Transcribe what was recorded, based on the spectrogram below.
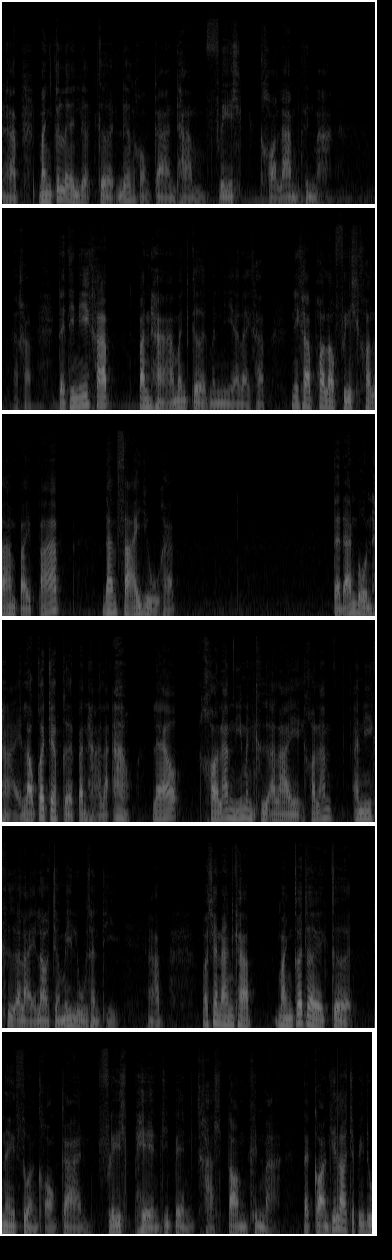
นะครับ มันก็เลยเกิดเรื่องของการทำ freeze column ขึ้นมานะครับ แต่ทีนี้ครับปัญหามันเกิดมันมีอะไรครับ นี่ครับ พอเรา freeze column ไปปั๊บด้านซ้ายอยู่ครับ แต่ด้านบนหายเราก็จะเกิดปัญหาละอ้าวแล้วคอลัมน์นี้มันคืออะไรคอลัมน์อันนี้คืออะไรเราจะไม่รู้ทันทีครับเพราะฉะนั้นครับมันก็เลยเกิดในส่วนของการ freeze pane ที่เป็น custom ขึ้นมา แต่ก่อนที่เราจะไปดู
